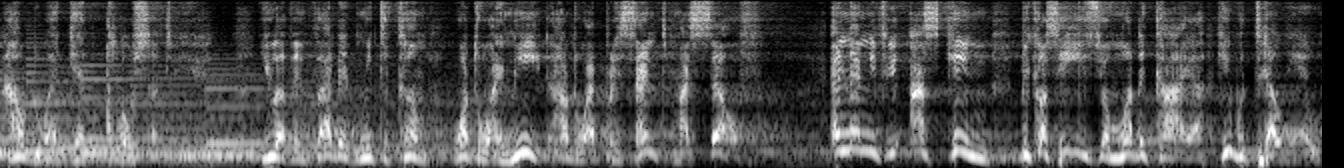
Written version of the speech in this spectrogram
how do I get closer to you? You have invited me to come. What do I need? How do I present myself? And then if you ask him, because he is your Mordecai, he will tell you.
